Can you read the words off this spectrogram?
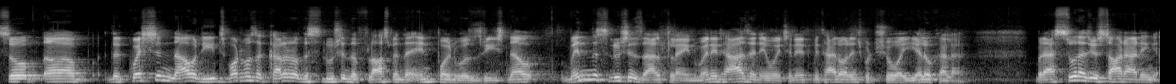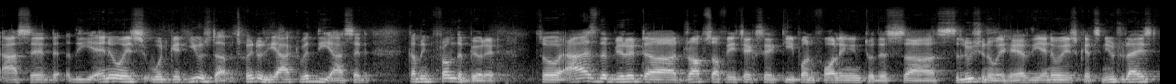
so uh, the question now reads, what was the color of the solution in the flask when the endpoint was reached? Now, when the solution is alkaline, when it has an NaOH in it, methyl orange would show a yellow color. But as soon as you start adding acid, the NaOH would get used up. It's going to react with the acid coming from the burette. So as the burette uh, drops of HXA keep on falling into this uh, solution over here, the NaOH gets neutralized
